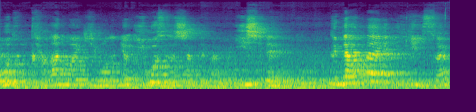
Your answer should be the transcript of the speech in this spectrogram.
모든 강한 거의 기본은요 이곳에서 시작된다는 거예요. 이 시대에. 근데 한나에게는 이게 있어요?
